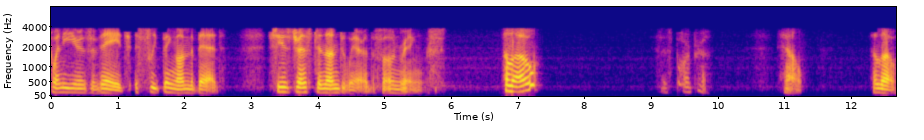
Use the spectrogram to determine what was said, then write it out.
20 years of age, is sleeping on the bed. She is dressed in underwear. The phone rings. Hello? This is Barbara. Hal. Hello.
